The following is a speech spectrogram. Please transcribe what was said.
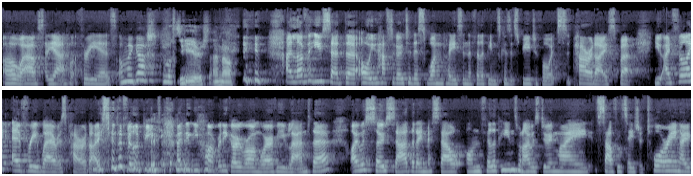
Oh wow! So yeah, what three years? Oh my gosh, three years. I know. I love that you said that. Oh, you have to go to this one place in the Philippines because it's beautiful. It's paradise. But you, I feel like everywhere is paradise in the Philippines. I think you can't really go wrong wherever you land there. I was so sad that I missed out on Philippines when I was doing my Southeast Asia touring. I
